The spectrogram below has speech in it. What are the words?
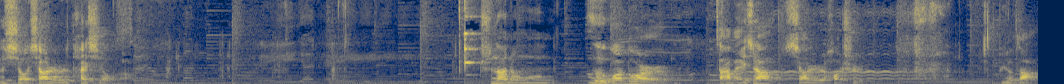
这小虾仁太小了，吃那种厄瓜多尔大白虾虾仁好吃，比较大。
